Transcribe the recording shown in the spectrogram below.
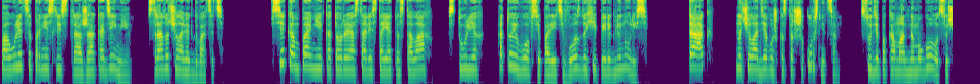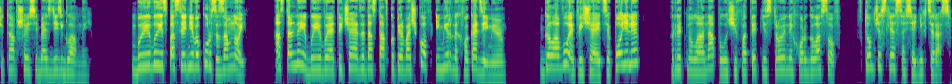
по улице пронеслись стражи Академии, сразу человек двадцать. Все компании, которые остались стоять на столах, стульях, а то и вовсе парить в воздухе, переглянулись. «Так», — начала девушка-старшекурсница, судя по командному голосу, считавшая себя здесь главной. «Боевые с последнего курса за мной! Остальные боевые отвечают за доставку первочков и мирных в академию. Головой отвечаете, поняли?» Рыкнула она, получив ответ нестроенный хор голосов, в том числе с соседних террас.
